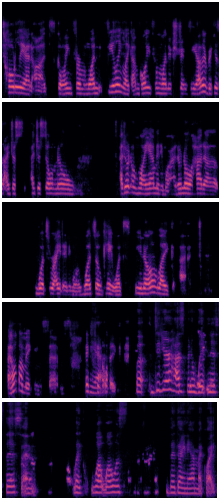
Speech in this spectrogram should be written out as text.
totally at odds, going from one, feeling like I'm going from one extreme to the other because I just, I just don't know, I don't know who I am anymore. I don't know how to, what's right anymore. What's okay. What's, you know, like, I, I hope I'm making sense. I yeah. like. But did your husband witness this and like what what was the dynamic like?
